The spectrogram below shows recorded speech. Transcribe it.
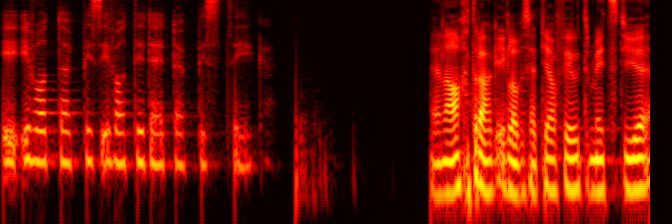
Ich, ich will etwas, ich will dir dort etwas zeigen. Ein Nachtrag, ich glaube, es hat ja viel damit zu tun,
